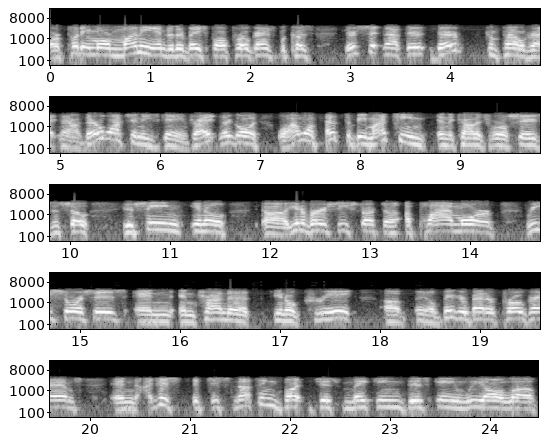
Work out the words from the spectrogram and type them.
are putting more money into their baseball programs because they're sitting out there. They're compelled right now. They're watching these games, right? And they're going, well, I want that to be my team in the College World Series. And so you're seeing, you know, uh, universities start to apply more resources and and trying to, you know, create, uh, you know, bigger, better programs. And I just, it's just nothing but just making this game we all love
